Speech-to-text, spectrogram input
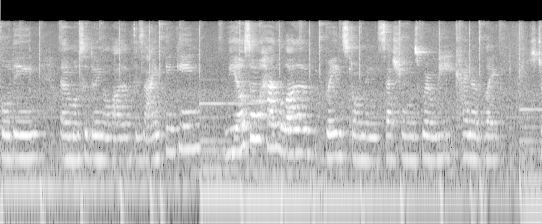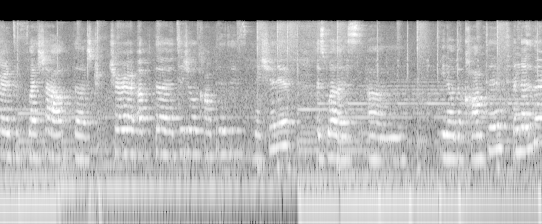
coding and I'm also doing a lot of design thinking. We also had a lot of brainstorming sessions where we kind of like started to flesh out the structure of the Digital Competencies Initiative as well as um, you know the content. Another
